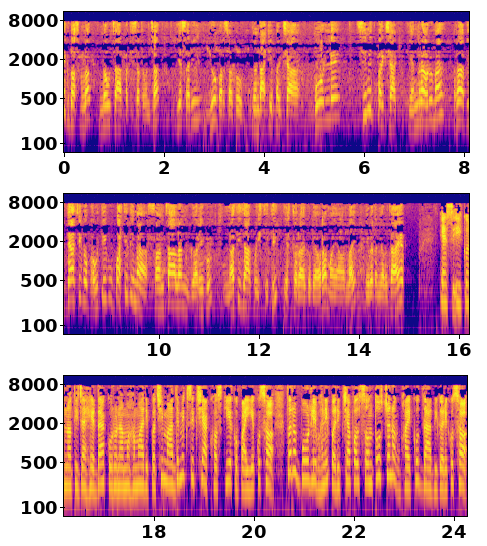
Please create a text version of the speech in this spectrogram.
एक दशमलव नौ चार प्रतिशत हुन्छ। यसरी यो वर्षको जुन राष्ट्रिय परीक्षा बोर्डले सीमित परीक्षा केन्द्रहरूमा र विद्यार्थीको भौतिक उपस्थितिमा सञ्चालन गरेको नतिजाको स्थिति यस्तो रहेको बेहोरा म यहाँहरूलाई निवेदन गर्न चाहे। एसईको नतिजा हेर्दा कोरोना महामारीपछि माध्यमिक शिक्षा खस्किएको पाइएको छ तर बोर्डले भने परीक्षाफल सन्तोषजनक भएको दावी गरेको छ।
